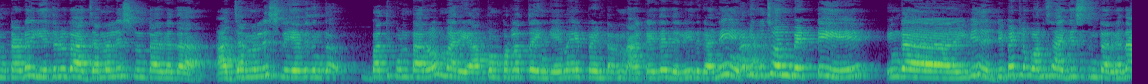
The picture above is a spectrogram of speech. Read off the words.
ఉంటాడు. ఎదురుగా జర్నలిస్ట్ ఉంటారు కదా ఆ జర్నలిస్టులు ఏ విధంగా బతుకుంటారో మరి ఆ తుంపర్లతో ఇంకేమైపోయి ఉంటారో నాకైతే తెలియదు కానీ కూర్చొని పెట్టి ఇంకా ఇవి డిబేట్లు కొనసాగిస్తుంటారు కదా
